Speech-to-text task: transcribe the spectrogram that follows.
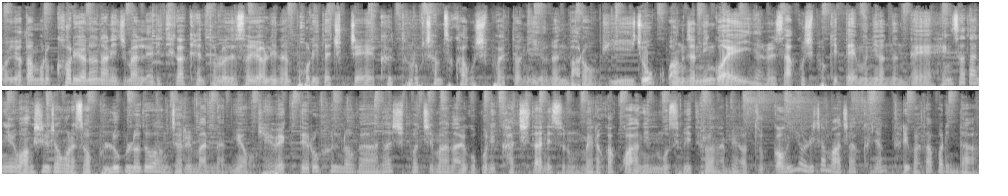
어, 여담으로 커리어는 아니지만 레리티가 켄털롯에서 열리는 포리대 축제에 그토록 참석하고 싶어 했던 이유는 바로 귀족 왕자님과의 인연을 쌓고 싶었기 때문이었는데 행사 당일 왕실 정원에서 블루블러드 왕자를 만나며 계획대로 흘러가나 싶었지만 알고 보니 같이 다닐수록 매너가 꽝인 모습이 드러나며 뚜껑이 열리자마자 그냥 들이받아 버린다.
